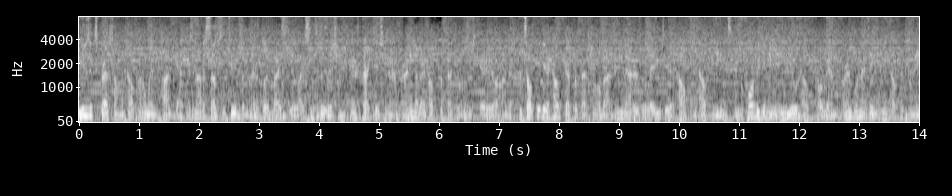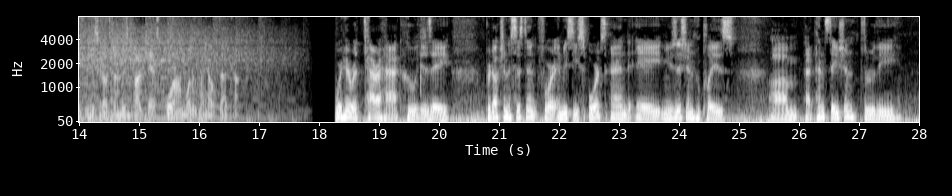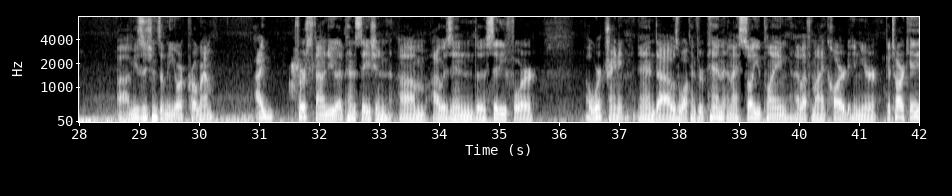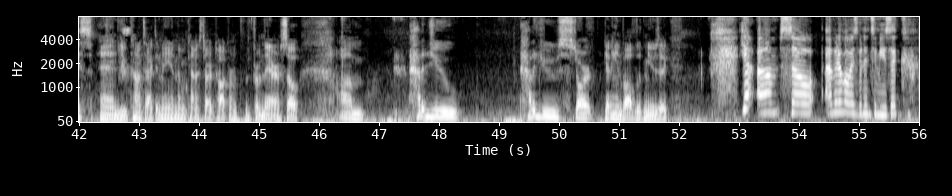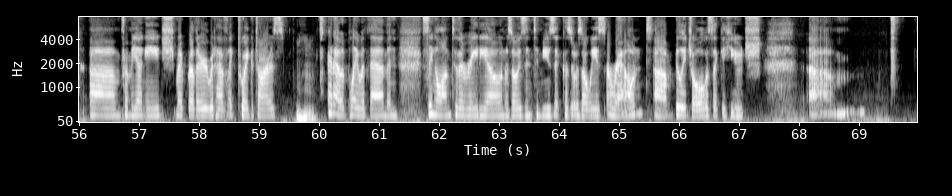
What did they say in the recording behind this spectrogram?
views expressed on the Health on a WIMH podcast is not a substitute for the medical advice of your licensed physician, nurse practitioner, or any other health professional whose care you are under. Consult with your healthcare professional about any matters relating to your health and health needs, and before beginning any new health program or implementing any health information discussed on this podcast or on whatismyhealth.com. We're here with Tara Hack, who is a production assistant for NBC Sports and a musician who plays um, at Penn Station through the uh, Musicians of New York program. I first found you at Penn Station. Um, I was in the city for a work training, and uh, I was walking through Penn, and I saw you playing. I left my card in your guitar case, and you contacted me, and then we kind of started talking from, from there. So, um, how did you how did you start getting involved with music? Yeah, um, so I mean, I've always been into music um, from a young age. My brother would have like toy guitars, mm-hmm. and I would play with them and sing along to the radio, and was always into music because it was always around. Um, Billy Joel was like a huge um,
